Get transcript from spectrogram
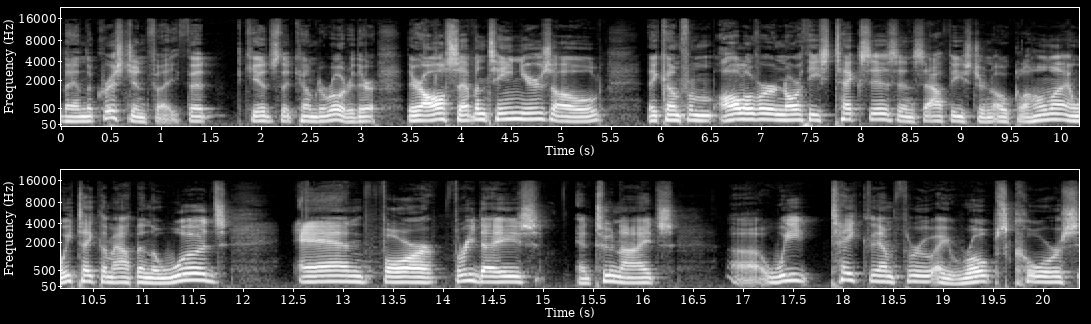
than the Christian faith that kids that come to Rotary. They're they're all 17 years old. They come from all over northeast Texas and southeastern Oklahoma, and we take them out in the woods. And for three days and two nights, uh, we take them through a ropes course,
